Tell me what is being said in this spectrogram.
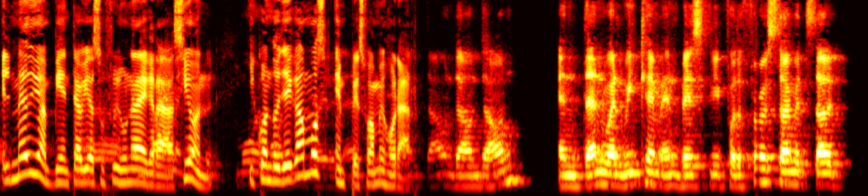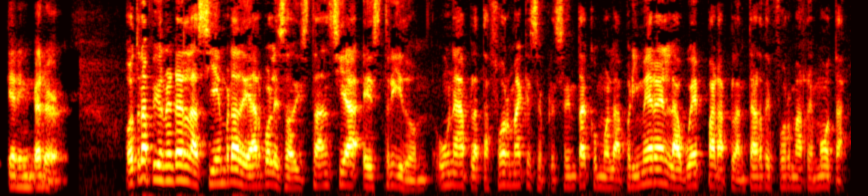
el medio ambiente había sufrido una degradación y cuando llegamos empezó a mejorar. Otra pionera en la siembra de árboles a distancia es Tridom, una plataforma que se presenta como la primera en la web para plantar de forma remota.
